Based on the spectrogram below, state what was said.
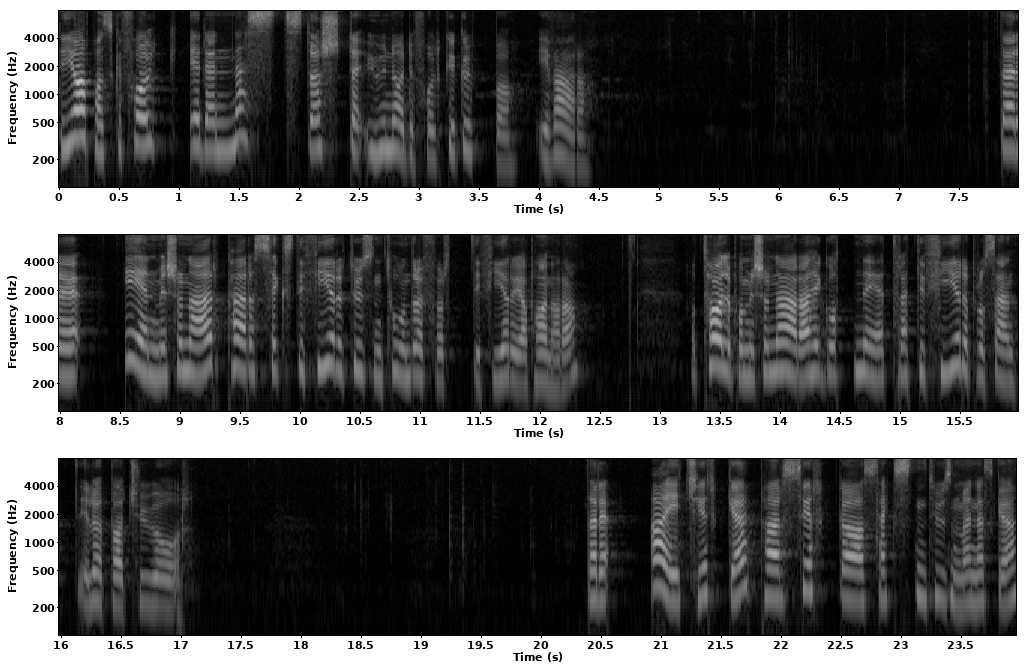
Det japanske folk er den nest største unådde folkegruppa i verden. Det er én misjonær per 64 244 japanere. Og tallet på misjonærer har gått ned 34% i løpet av 20 år. Det er én kirke per ca. 16 000 mennesker.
